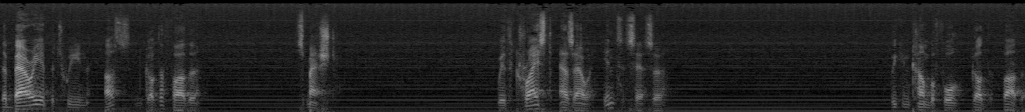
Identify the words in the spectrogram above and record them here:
The barrier between us and God the Father smashed. With Christ as our intercessor, we can come before God the Father.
